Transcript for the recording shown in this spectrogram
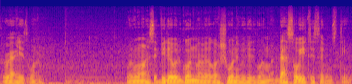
Ferrari is one. When we want to see video with gunman, we're going to show them video with gunman. That's how 87 sting.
